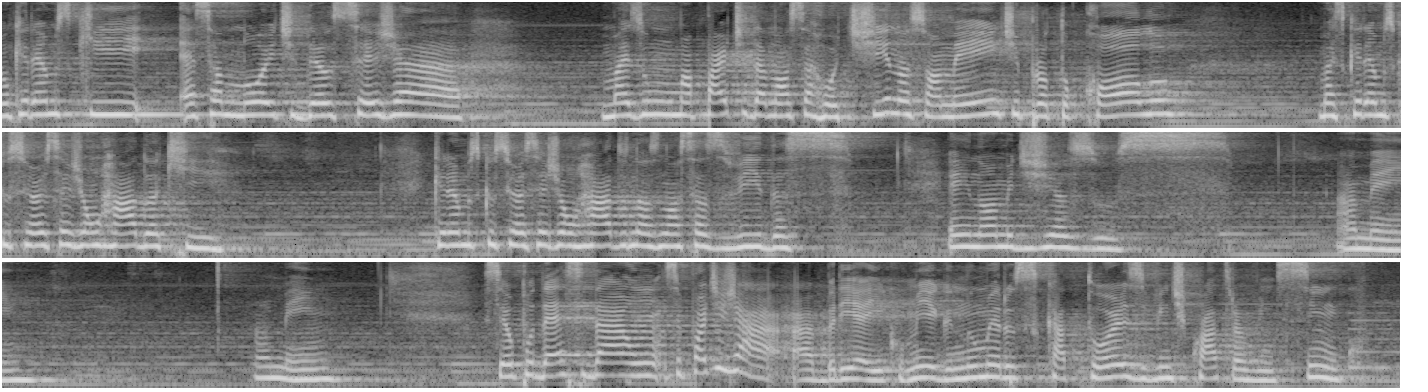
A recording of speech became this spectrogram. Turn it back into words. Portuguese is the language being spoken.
Não queremos que essa noite, Deus, seja mais uma parte da nossa rotina somente, protocolo mas queremos que o Senhor seja honrado aqui. Queremos que o Senhor seja honrado nas nossas vidas, em nome de Jesus. Amém. Amém. Se eu pudesse dar um. Você pode já abrir aí comigo, números 14, 24 ao 25?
